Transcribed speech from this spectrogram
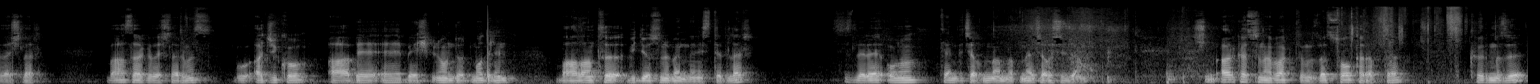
arkadaşlar. Bazı arkadaşlarımız bu Aciko ABE 5014 modelin bağlantı videosunu benden istediler. Sizlere onu kendi çapımda anlatmaya çalışacağım. Şimdi arkasına baktığımızda sol tarafta kırmızı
